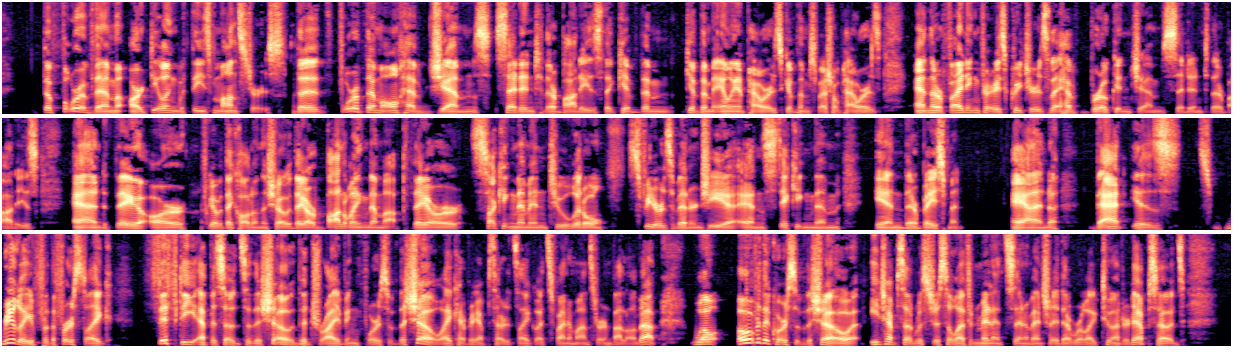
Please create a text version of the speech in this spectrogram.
the four of them are dealing with these monsters. The four of them all have gems set into their bodies that give them give them alien powers, give them special powers, and they're fighting various creatures that have broken gems set into their bodies. And they are I forget what they call it on the show. They are bottling them up. They are sucking them into little spheres of energy and sticking them in their basement. And that is really for the first like 50 episodes of the show the driving force of the show. Like every episode it's like let's find a monster and bottle it up well over the course of the show each episode was just 11 minutes and eventually there were like 200 episodes.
